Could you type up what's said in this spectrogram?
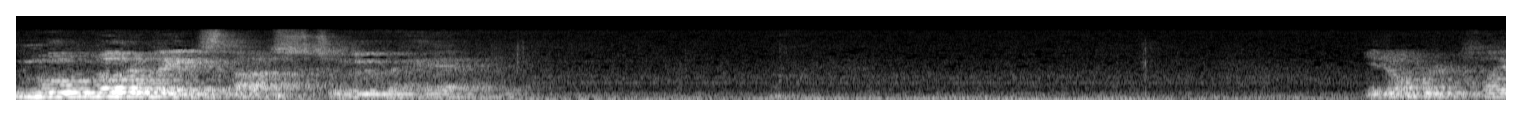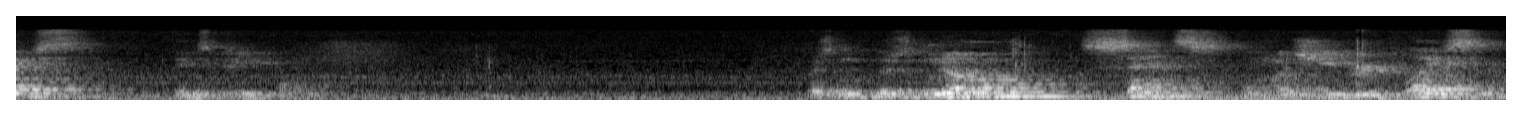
motivates us to move ahead. You don't replace these people. There's, there's no sense in which you replace them.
